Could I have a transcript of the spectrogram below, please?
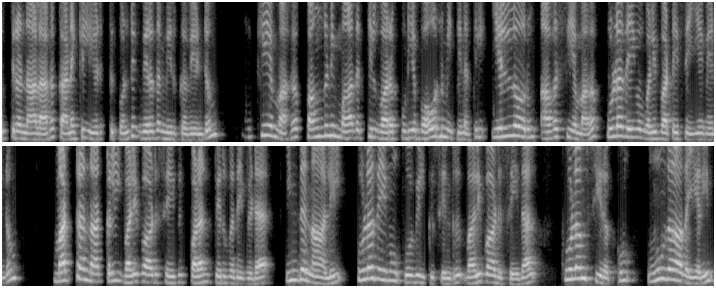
உத்திர நாளாக கணக்கில் எடுத்துக்கொண்டு விரதம் இருக்க வேண்டும். முக்கியமாக பங்குனி மாதத்தில் வரக்கூடிய பௌர்ணமி தினத்தில் எல்லோரும் அவசியமாக குலதெய்வ வழிபாட்டை செய்ய வேண்டும். மற்ற நாட்களில் வழிபாடு செய்து பலன் பெறுவதை விட இந்த நாளில் குலதெய்வம் கோவிலுக்கு சென்று வழிபாடு செய்தால் குலம் சிறக்கும் மூதாதையரின்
